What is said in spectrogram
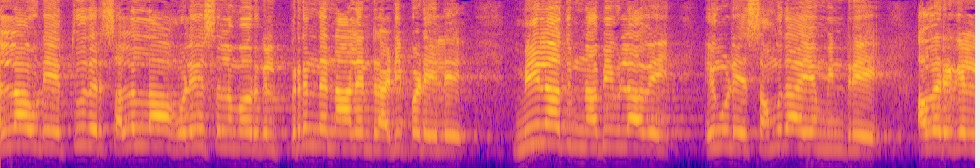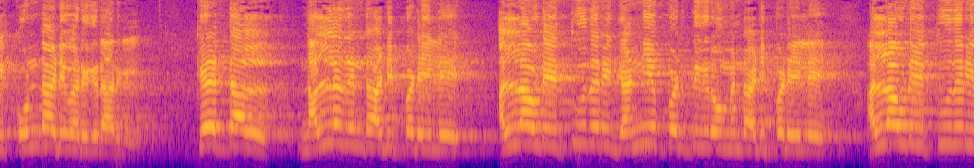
அல்லாவுடைய தூதர் சல்லல்லா அலைஹி அவர்கள் பிறந்த நாள் என்ற அடிப்படையிலே மீலாது நபி விழாவை எங்களுடைய சமுதாயம் இன்று அவர்கள் கொண்டாடி வருகிறார்கள். கேட்டால் நல்லது என்ற அடிப்படையிலே அல்லாவுடைய தூதரை கண்ணியப்படுத்துகிறோம் என்ற அடிப்படையிலே அல்லாவுடைய தூதரை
